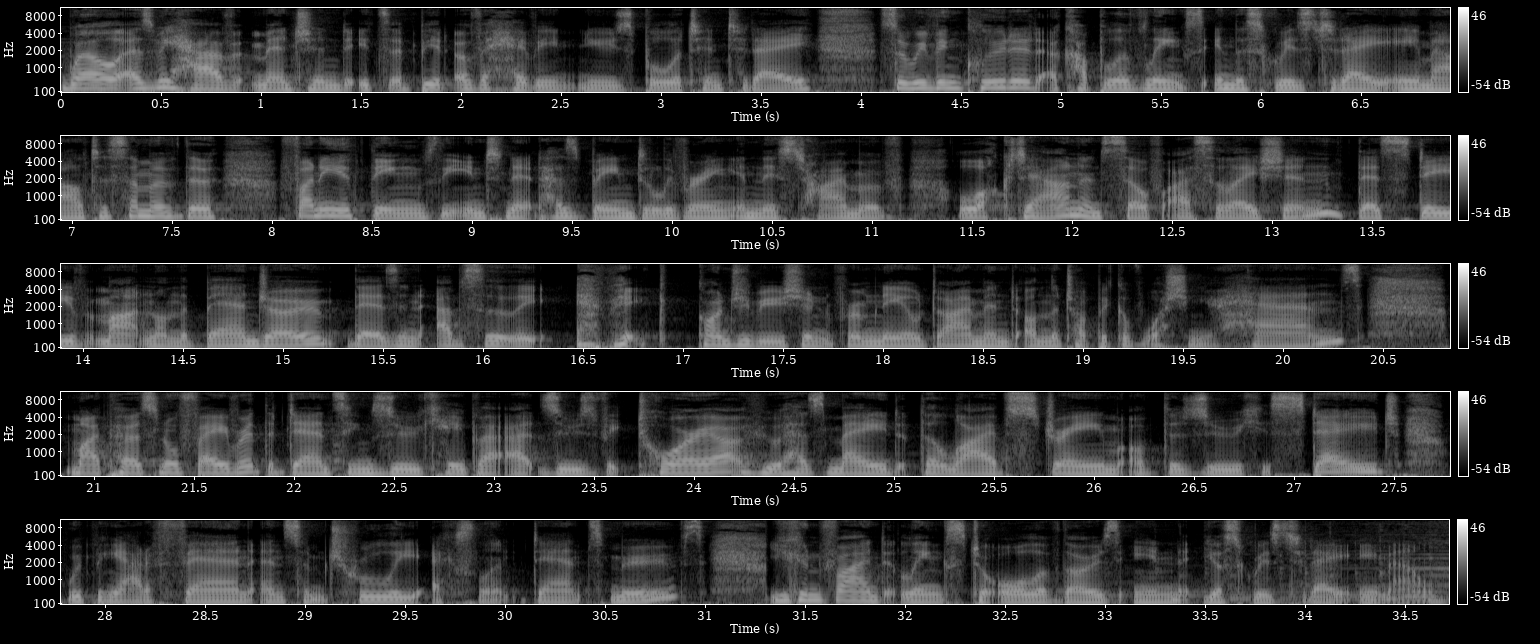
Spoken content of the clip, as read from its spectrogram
Well, as we have mentioned, it's a bit of a heavy news bulletin today. So we've included a couple of links in the Squiz Today email to some of the funnier things the internet has been delivering in this time of lockdown and self isolation. There's Steve Martin on the banjo. There's an absolutely epic contribution from Neil Diamond on the topic of washing your hands. My personal favourite, the dancing zookeeper at Zoos Victoria, who has made the live stream of the zoo his stage, whipping out a fan and some truly excellent dance moves. You can find links to all of those in your Squiz Today email.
